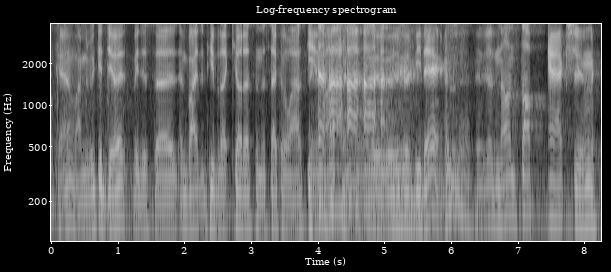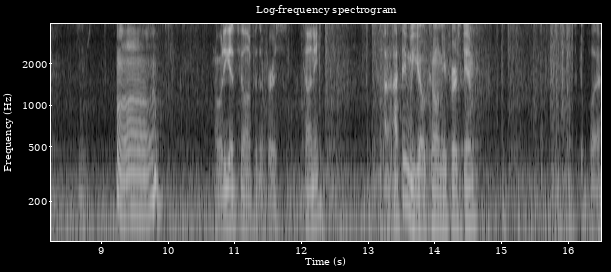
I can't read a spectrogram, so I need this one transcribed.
Okay. I mean, we could do it. We just uh, invite the people that killed us in the second to last game last round. We, we, would be there. it's just nonstop action. Aw. What are you guys feeling for the first Coney? I I think we go Coney first game. That's a good play.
